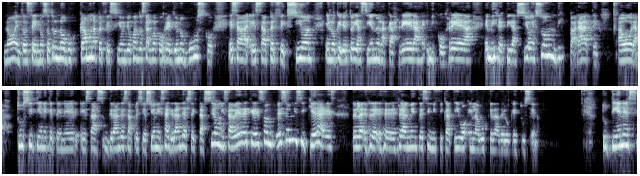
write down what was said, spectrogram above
¿No? Entonces nosotros no buscamos una perfección. Yo cuando salgo a correr, yo no busco esa, esa perfección en lo que yo estoy haciendo en la carrera, en mi carrera, en mi respiración. Eso es un disparate. Ahora, tú sí tienes que tener esas grandes apreciaciones, esa grande aceptación y saber de que eso, eso ni siquiera es realmente significativo en la búsqueda de lo que es tu seno. Tú tienes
